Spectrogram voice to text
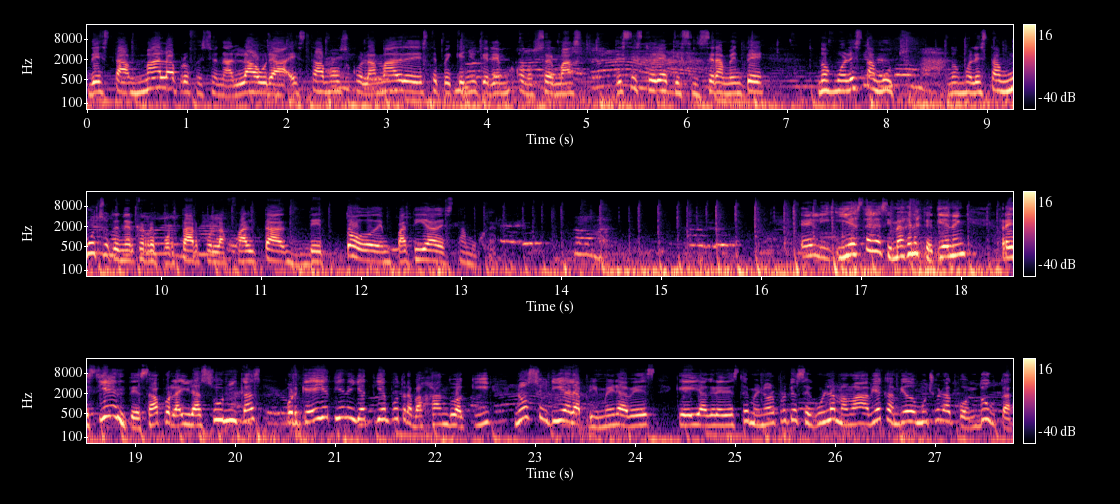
de esta mala profesional. Laura, estamos con la madre de este pequeño y queremos conocer más de esta historia que sinceramente nos molesta mucho. Nos molesta mucho tener que reportar por la falta de todo, de empatía de esta mujer. Eli, y estas las imágenes que tienen recientes, ¿ah? Por la, y las únicas, porque ella tiene ya tiempo trabajando aquí. No sería la primera vez que ella agrede a este menor, porque según la mamá había cambiado mucho la conducta.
